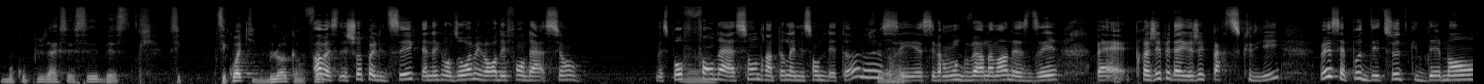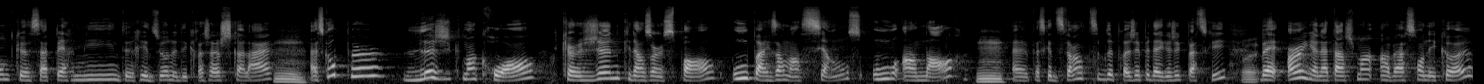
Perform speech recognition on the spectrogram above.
beaucoup plus accessibles? C'est quoi qui bloque en fait? Ah, ben, c'est des choix politiques. Il y en a qui vont dire, ouais, mais il va y avoir des fondations. Mais c'est pas aux fondations de remplir la mission de l'État. C'est c'est vraiment au gouvernement de se dire, ben projet pédagogique particulier, mais c'est pas d'études qui démontrent que ça a permis de réduire le décrochage scolaire. Est-ce qu'on peut logiquement croire qu'un jeune qui est dans un sport, ou par exemple en sciences, ou en art, euh, parce qu'il y a différents types de projets pédagogiques particuliers, Ouais. ben un, il y a un attachement envers son école.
